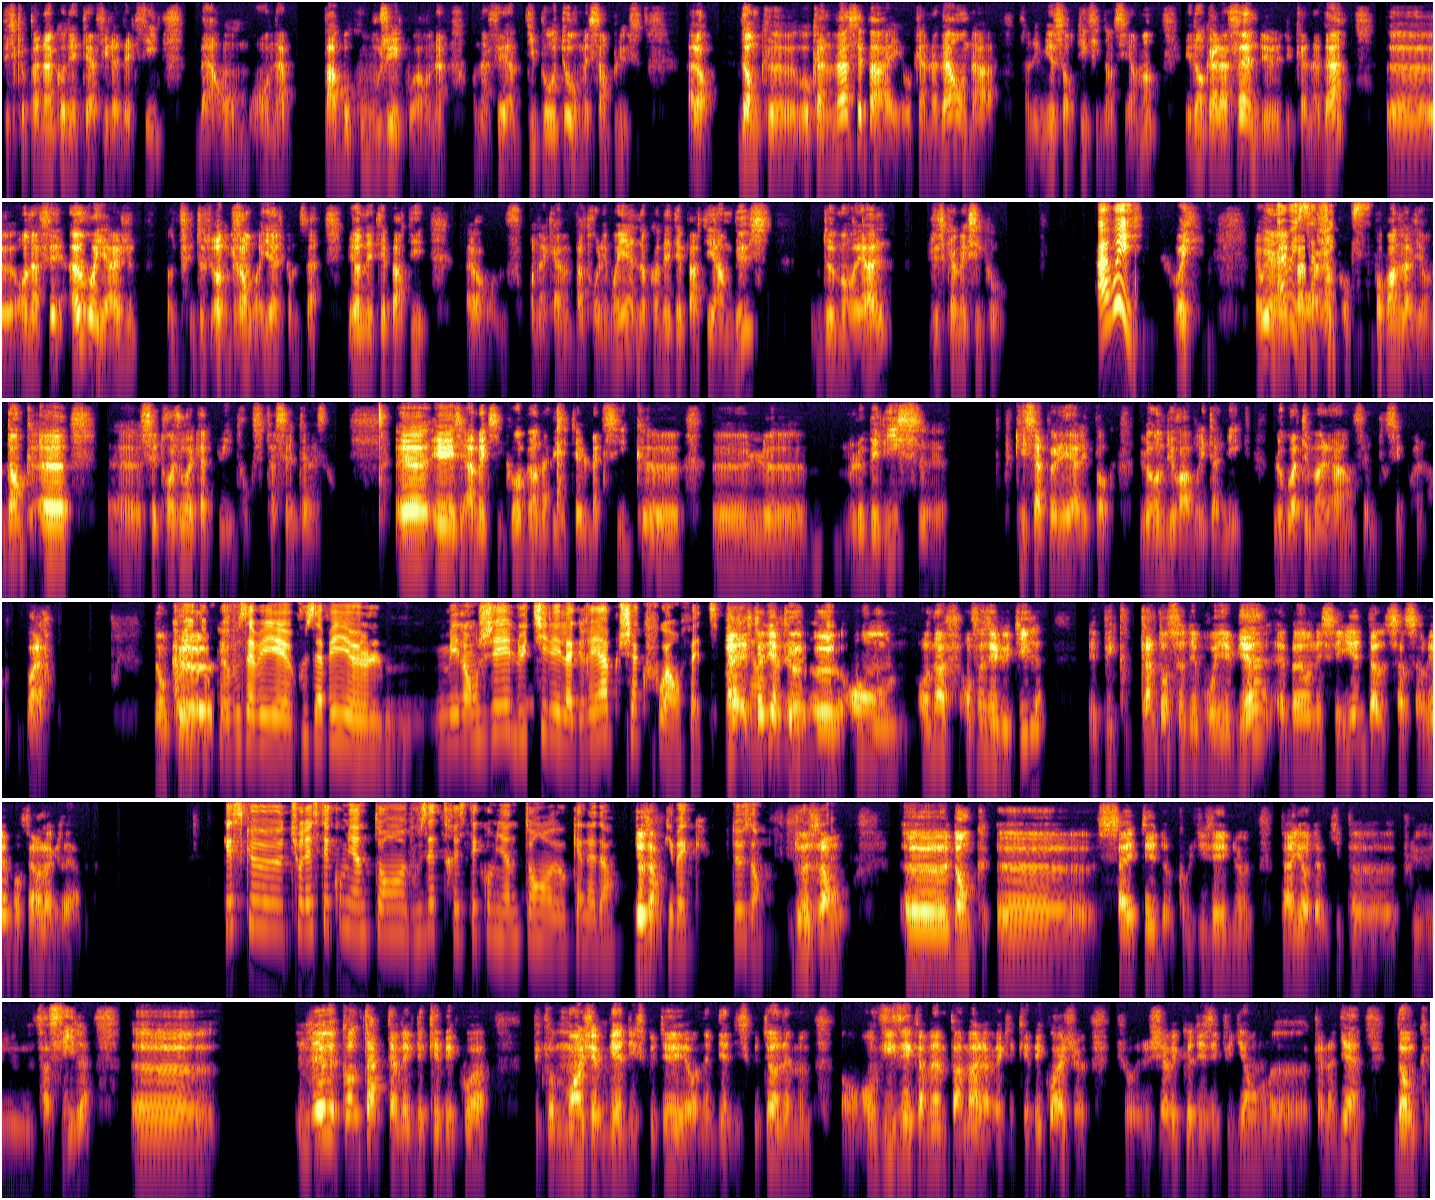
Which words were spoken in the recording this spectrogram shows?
puisque pendant qu'on était à Philadelphie, ben, on n'a pas beaucoup bougé, quoi. On a, on a fait un petit peu autour, mais sans plus. Alors, donc, euh, au Canada, c'est pareil. Au Canada, on a, on est mieux sorti financièrement. Et donc, à la fin du, Canada, euh, on a fait un voyage. On fait toujours un grand voyage comme ça. Et on était parti. Alors, on n'a quand même pas trop les moyens. Donc, on était parti en bus de Montréal jusqu'à Mexico. Ah oui? Oui. Ah oui, on n'avait ah pas d'argent pour, pour, prendre l'avion. Donc, euh, c'est trois jours et quatre nuits. Donc, c'est assez intéressant. Euh, et à Mexico, ben, on a visité le Mexique, euh, euh, le, le Belize, qui s'appelait à l'époque le Honduras britannique, le Guatemala, enfin, tous ces points-là. Voilà. Donc, ah donc, vous avez, vous avez mélangé l'utile et l'agréable chaque fois, en fait. Ben, c'est-à-dire qu'on on, on faisait l'utile, et puis quand on se débrouillait bien, eh ben, on essayait de s'en servir pour faire l'agréable. Qu'est-ce que tu restais combien de temps Vous êtes resté combien de temps au Canada? Deux ans. Au Québec Deux ans. Deux ans. donc, ça a été, comme je disais, une période un petit peu plus facile. le contact avec les Québécois puis comme moi j'aime bien discuter, on aime bien discuter, on, aime, on, vivait quand même pas mal avec les Québécois. Je, j'avais que des étudiants canadiens. Donc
